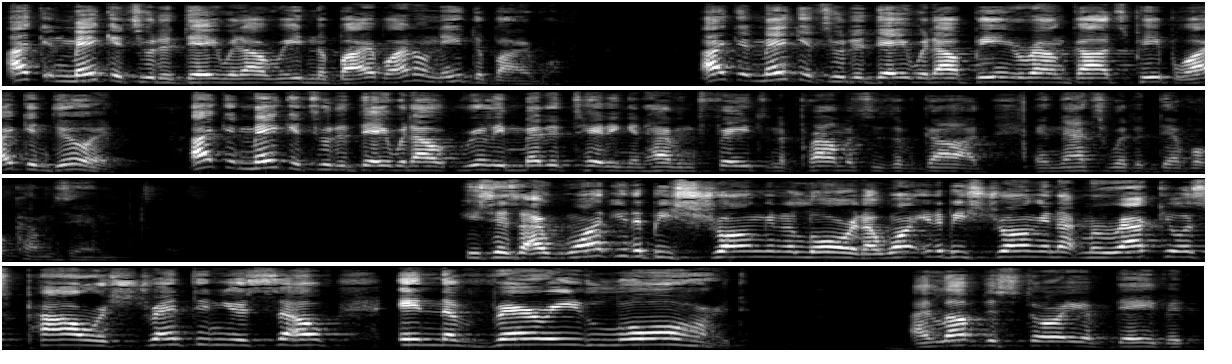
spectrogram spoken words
I can make it through the day without reading the Bible. I don't need the Bible. I can make it through the day without being around God's people. I can do it. I can make it through the day without really meditating and having faith in the promises of God. And that's where the devil comes in. He says, I want you to be strong in the Lord. I want you to be strong in that miraculous power. Strengthen yourself in the very Lord. I love the story of David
